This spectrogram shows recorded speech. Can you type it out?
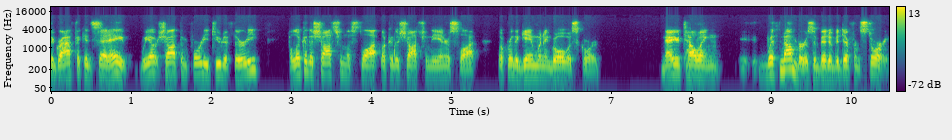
the graphic had said, hey, we outshot them 42 to 30, but look at the shots from the slot, look at the shots from the inner slot, look where the game winning goal was scored. Now you're telling with numbers a bit of a different story.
